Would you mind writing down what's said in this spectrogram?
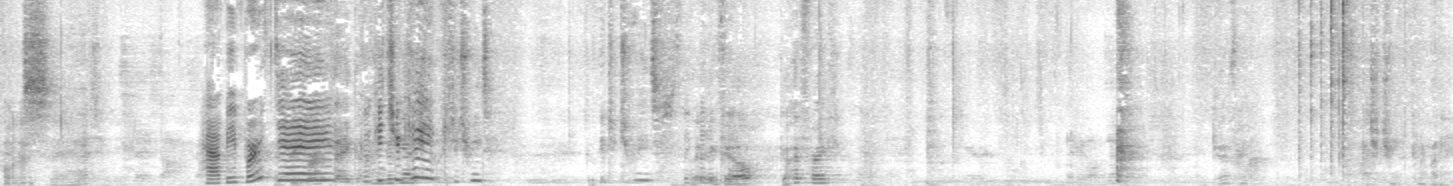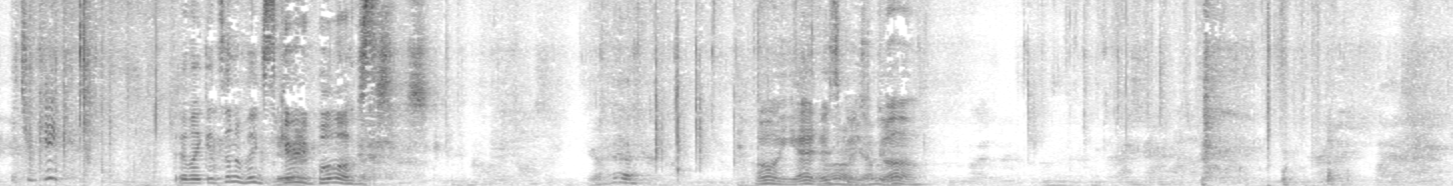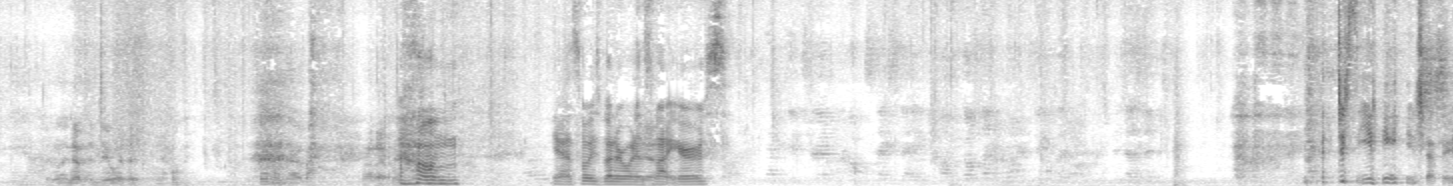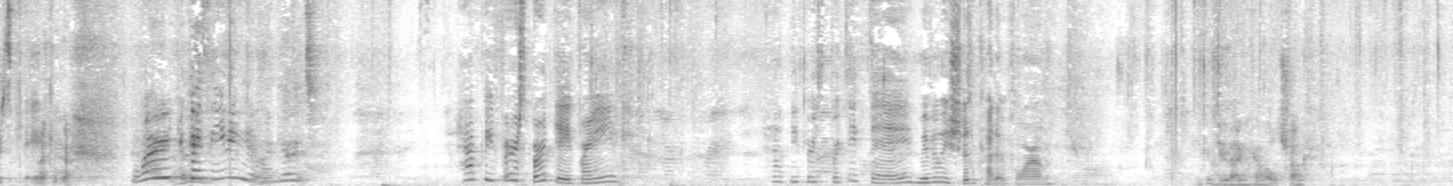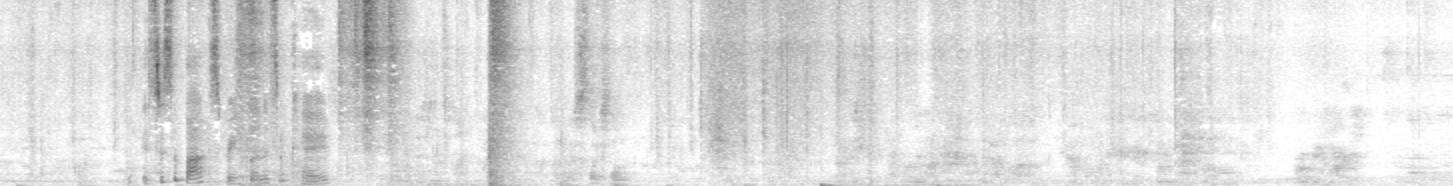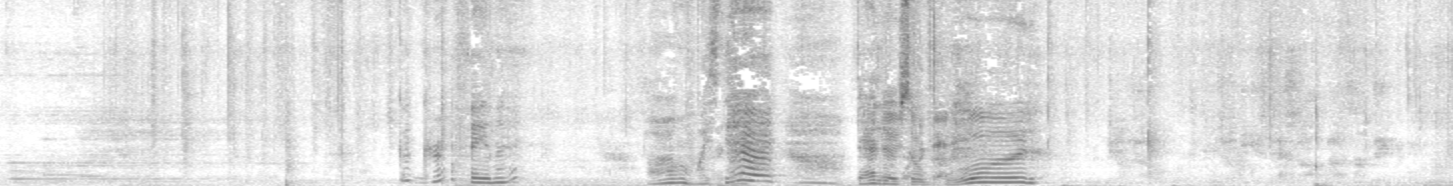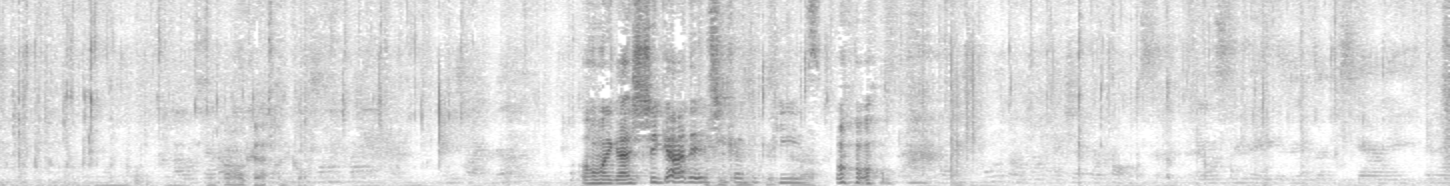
Hold on. Set. Happy birthday! Happy birthday. Go get your it. Go cake. get your treat. Go get your treat. like, there you go. Go ahead, Frank. Go ahead, Frank. Get your treat. Come here, buddy. Get your cake. They're like, it's in a big scary Yeah. box. Go ahead. Oh yeah, is Oh, good yummy. stuff. Don't know what to do with it. You know? My Whatever. Um, yeah, it's always better when it's Yeah. not yours. Just eating each other's cake. Why are you guys eating Let me it? get it. Happy first birthday, Frank. Happy first birthday, Faye. Maybe we should cut it for him. You can do that. I can cut a little chunk. It's just a box, Franklin. It's okay. Slice one. Good girl, Faelyn. Oh, what's that? That looks so good. Okay. That's pretty cool. Oh my gosh, she got it. She You got the got it, piece. yeah. Oh.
